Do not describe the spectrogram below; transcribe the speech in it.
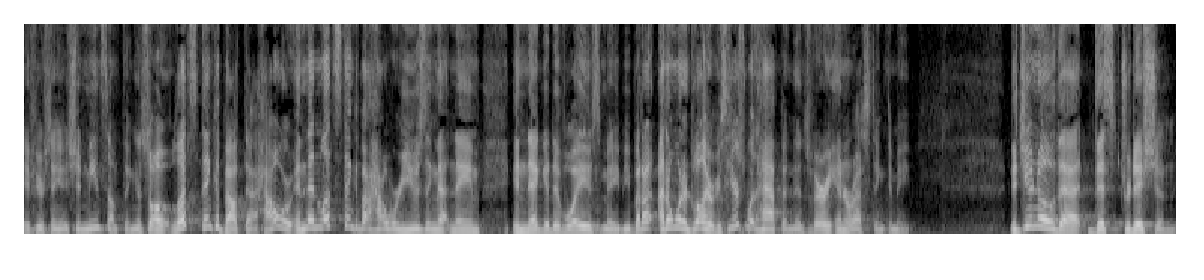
if you're saying it. it should mean something. And so let's think about that. How and then let's think about how we're using that name in negative ways, maybe. But I, I don't want to dwell here because here's what happened. It's very interesting to me. Did you know that this tradition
